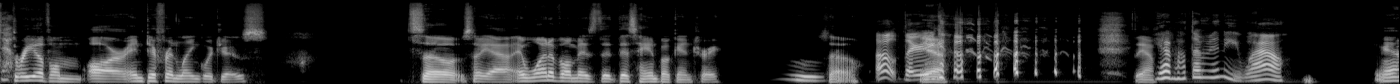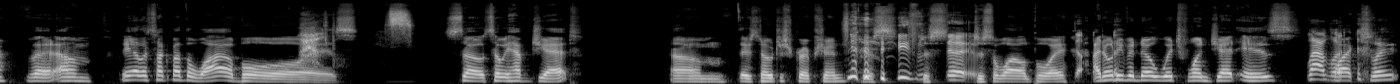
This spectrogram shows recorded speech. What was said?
That- 3 of them are in different languages. So so yeah, and one of them is the, this handbook entry. Ooh. So Oh, there Yeah. you go. Yeah. Yeah, not that many. Wow. yeah, but um yeah, let's talk about the Wild Boys. So so we have Jet. Um, there's no description. Just He's just the- just a wild boy. I don't even know which one Jet is. Wow. Well, actually,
